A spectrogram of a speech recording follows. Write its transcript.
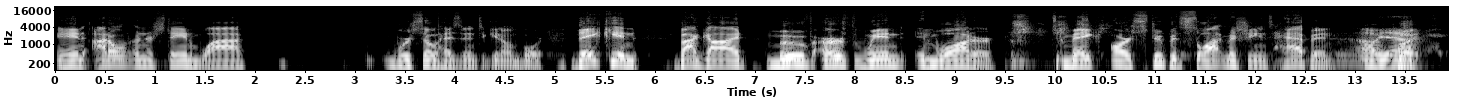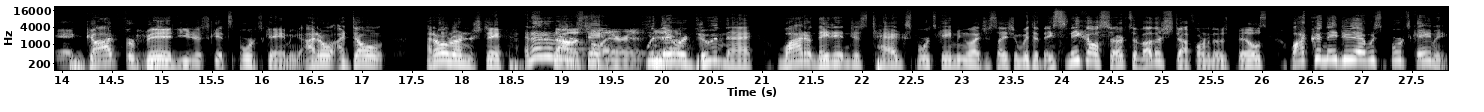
and I don't understand why we're so hesitant to get on board. They can, by God, move earth, wind, and water to make our stupid slot machines happen. oh yeah. But eh, God forbid you just get sports gaming. I don't, I don't, I don't understand. And I don't no, understand when they were doing that, why don't they didn't just tag sports gaming legislation with it? They sneak all sorts of other stuff onto those bills. Why couldn't they do that with sports gaming?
